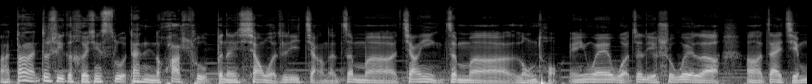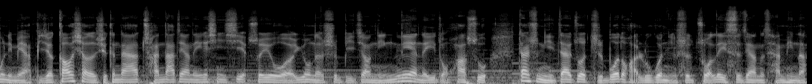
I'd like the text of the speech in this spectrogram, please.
啊，当然这是一个核心思路，但是你的话术不能像我这里讲的这么僵硬，这么笼统，因为我这里是为了呃在节目里面啊比较高效的去跟大家传达这样的一个信息，所以我用的是比较凝练的一种话术。但是你在做直播的话，如果你是做类似这样的产品呢，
